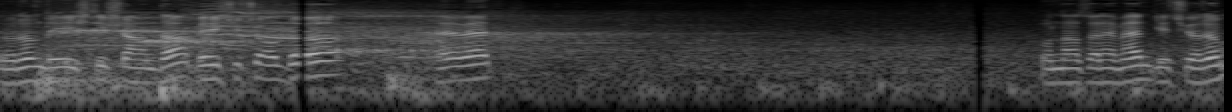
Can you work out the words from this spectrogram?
Durum değişti şu anda. 5-3 oldu. Evet. Bundan sonra hemen geçiyorum.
